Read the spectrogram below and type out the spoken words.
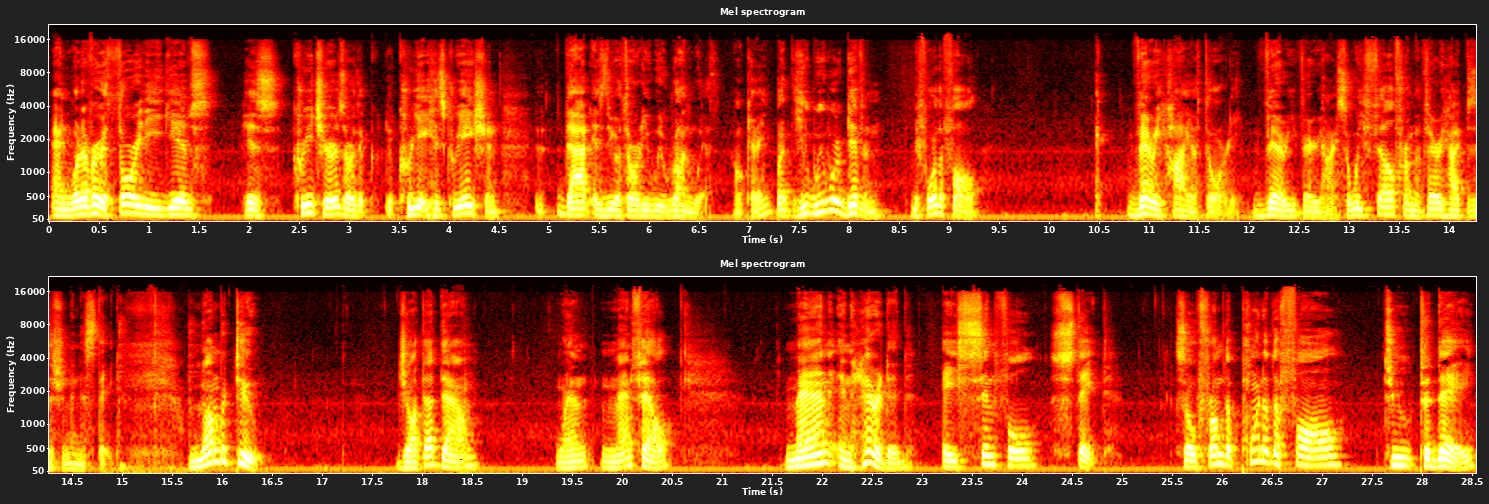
and whatever authority He gives His creatures or the create His creation, that is the authority we run with, okay. But he, we were given before the fall very high authority, very very high. So we fell from a very high position in the state. Number two, jot that down when man fell, man inherited a sinful state. So from the point of the fall to today,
